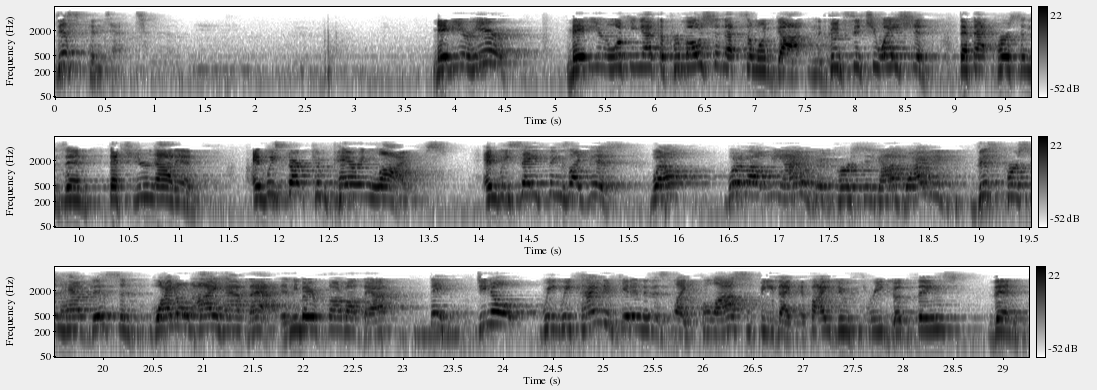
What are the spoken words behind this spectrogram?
discontent. Maybe you're here. Maybe you're looking at the promotion that someone got and the good situation that that person's in that you're not in. And we start comparing lives. And we say things like this. Well, what about me? I'm a good person, God. Why did this person have this and why don't I have that? Anybody ever thought about that? They, do you know, we, we kind of get into this like philosophy that if I do three good things, then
